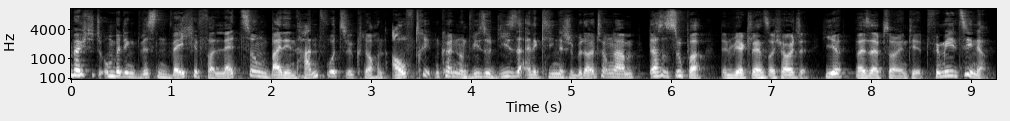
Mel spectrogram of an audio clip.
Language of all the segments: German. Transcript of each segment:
Möchtet unbedingt wissen, welche Verletzungen bei den Handwurzelknochen auftreten können und wieso diese eine klinische Bedeutung haben? Das ist super, denn wir erklären es euch heute hier bei Selbstorientiert für Mediziner.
